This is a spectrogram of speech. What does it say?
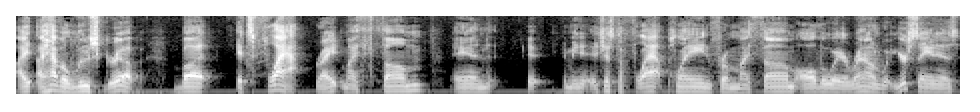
I, I have a loose grip, but it's flat, right? My thumb and it, I mean, it's just a flat plane from my thumb all the way around. What you're saying is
